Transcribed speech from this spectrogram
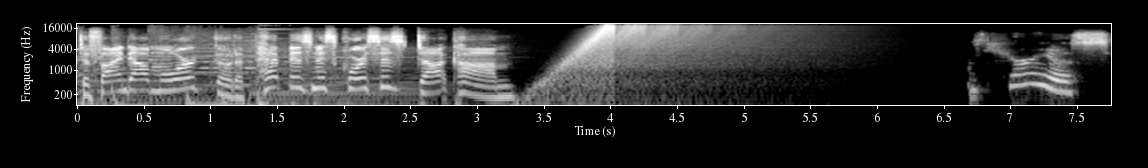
To find out more, go to petbusinesscourses.com. I'm curious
